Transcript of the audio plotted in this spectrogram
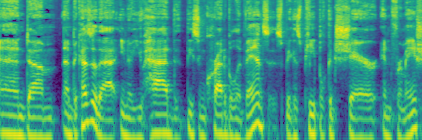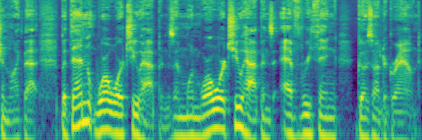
and um, and because of that, you know, you had these incredible advances because people could share information like that. But then World War II happens, and when World War II happens, everything goes underground,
